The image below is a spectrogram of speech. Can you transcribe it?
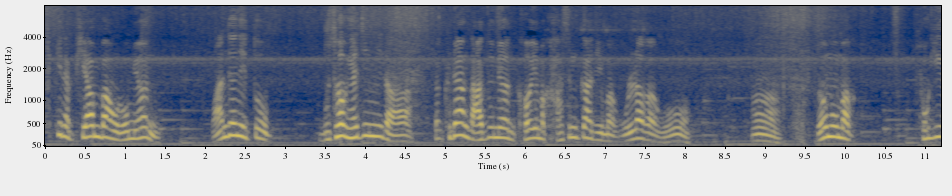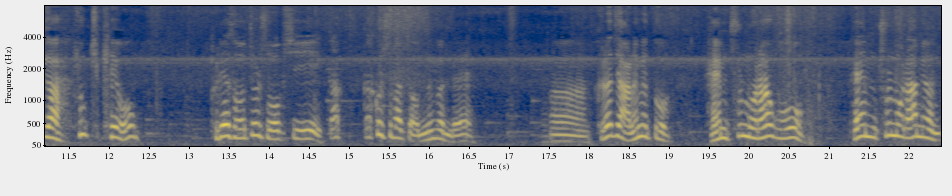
특히나 비 한 방울 오면 완전히 또 무성해집니다. 그냥 놔두면 거의 막 가슴까지 막 올라가고 어 너무 막 보기가 흉측해요. 그래서 어쩔 수 없이 깎, 깎을 수밖에 없는 건데 어 그러지 않으면 또 뱀 출몰하고 뱀 출몰하면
